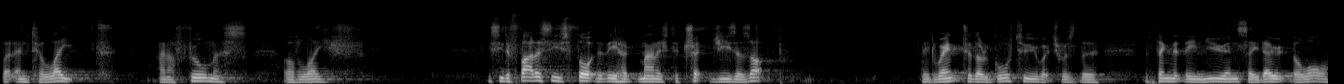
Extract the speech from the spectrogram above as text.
but into light and a fullness of life. You see, the Pharisees thought that they had managed to trip Jesus up. They'd went to their go-to, which was the, the thing that they knew inside out, the law.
